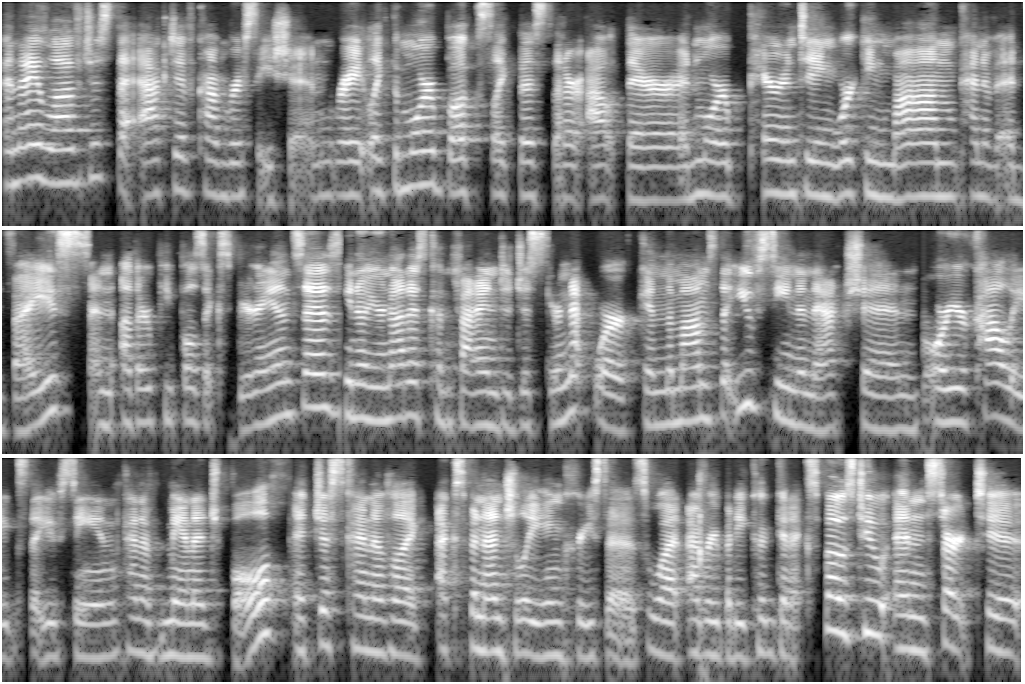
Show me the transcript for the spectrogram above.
And I love just the active conversation, right? Like the more books like this that are out there and more parenting, working mom kind of advice and other people's experiences, you know, you're not as confined to just your network and the moms that you've seen in action or your colleagues that you've seen kind of manage both. It just kind of like exponentially increases what everybody could get exposed to and start to,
